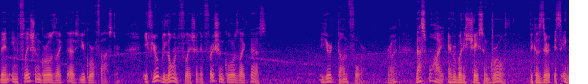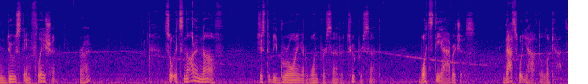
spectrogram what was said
then inflation grows like this, you grow faster. If you're below inflation inflation grows like this you're done for right? That's why everybody's chasing growth because there it's induced inflation right? So it's not enough just to be growing at 1% or 2% what's the averages? That's what you have to look at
